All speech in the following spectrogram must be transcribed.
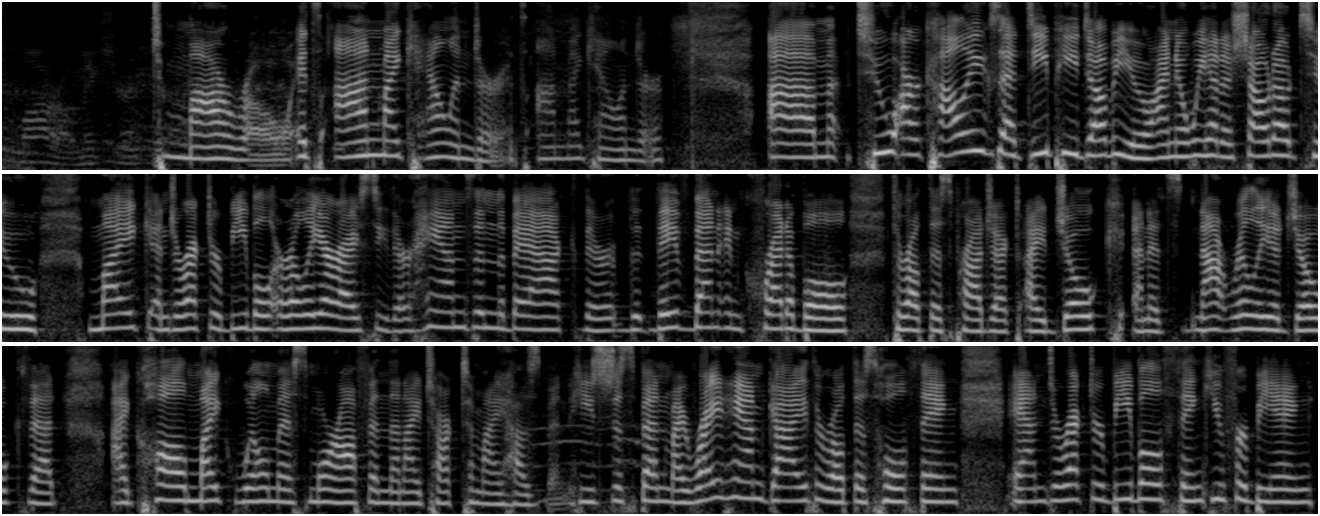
tomorrow. tomorrow. It's on my calendar. It's on my calendar. Um, to our colleagues at DPW, I know we had a shout out to Mike and Director Biebel earlier. I see their hands in the back. They're, they've been incredible throughout this project. I joke, and it's not really a joke, that I call Mike Wilmus more often than I talk to my husband. He's just been my right hand guy throughout this whole thing. And Director Biebel, thank you for being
